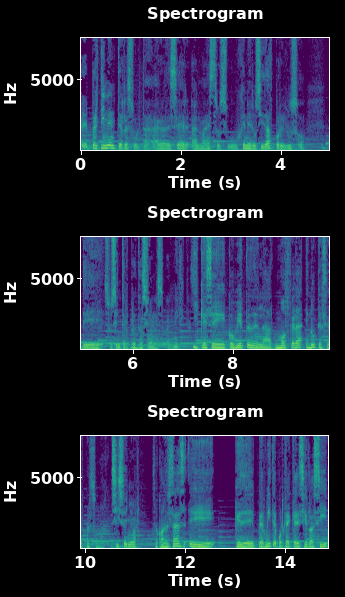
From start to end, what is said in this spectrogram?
eh, pertinente resulta agradecer al maestro su generosidad por el uso de sus interpretaciones magníficas. Y que se convierten en la atmósfera en un tercer personaje. Sí, señor. O sea, cuando estás, eh, que permite, porque hay que decirlo así,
